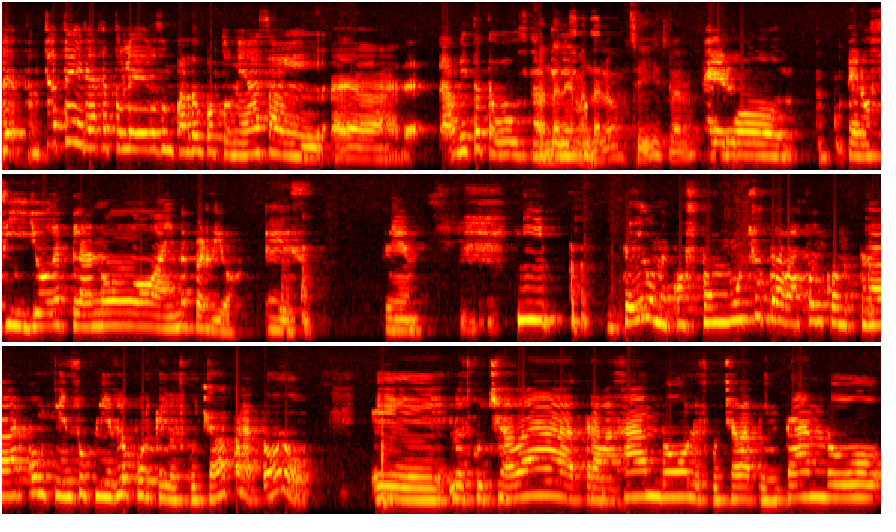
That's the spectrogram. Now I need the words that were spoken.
yo te diría que tú le dieras un par de oportunidades al... Uh, ahorita te voy a buscar. Ándale, mándalo, sí, claro. Pero, pero sí, yo de plano ahí me perdió. Este, y te digo, me costó mucho trabajo encontrar con quién suplirlo porque lo escuchaba para todo. Eh, lo escuchaba trabajando, lo escuchaba pintando.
